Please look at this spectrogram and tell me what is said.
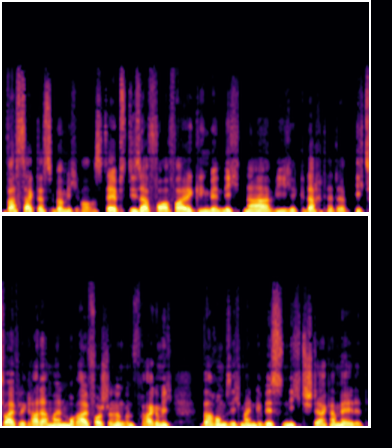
Was sagt das über mich aus? Selbst dieser Vorfall ging mir nicht nahe, wie ich gedacht hätte. Ich zweifle gerade an meinen Moralvorstellungen und frage mich, warum sich mein Gewissen nicht stärker meldet.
